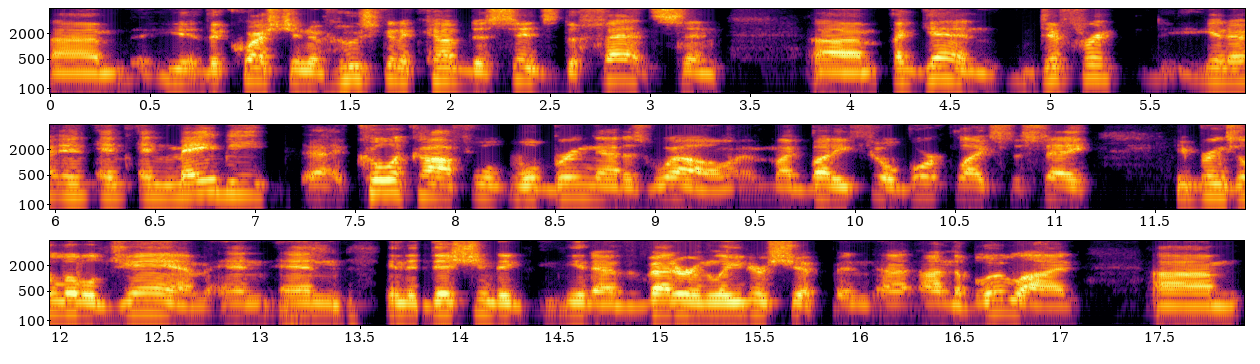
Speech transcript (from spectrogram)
um, the question of who's going to come to Sid's defense, and um, again, different. You know, and and, and maybe uh, Kulikov will, will bring that as well. My buddy Phil Bourque likes to say he brings a little jam, and and in addition to you know the veteran leadership and uh, on the blue line, um,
